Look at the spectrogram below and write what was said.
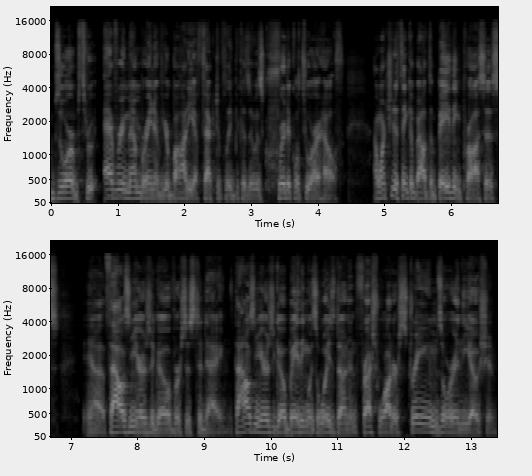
absorbed through every membrane of your body effectively because it was critical to our health. I want you to think about the bathing process uh, a thousand years ago versus today. A thousand years ago, bathing was always done in freshwater streams or in the ocean.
